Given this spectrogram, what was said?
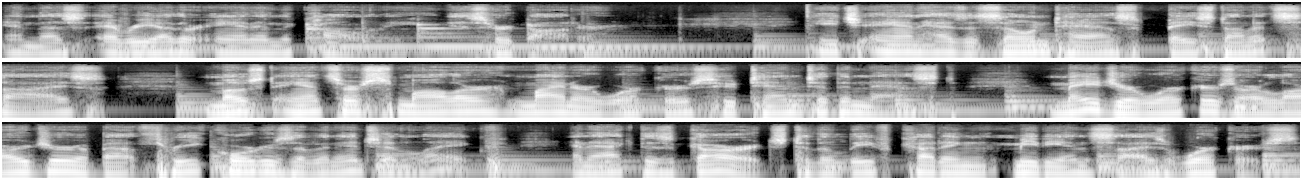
and thus every other ant in the colony is her daughter. Each ant has its own task based on its size. Most ants are smaller, minor workers who tend to the nest. Major workers are larger, about three quarters of an inch in length, and act as guards to the leaf cutting, medium sized workers.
